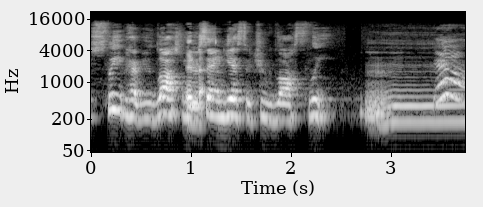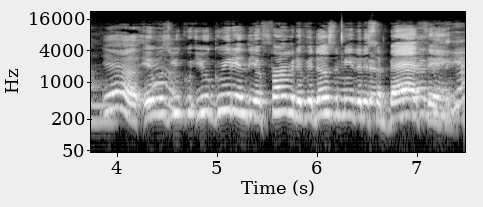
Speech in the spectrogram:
sleep have you lost? You And- were saying yes that you lost sleep. Mm, Yeah. yeah, it was you. You agreed in the affirmative. It doesn't mean that it's a bad thing. thing, Yeah.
